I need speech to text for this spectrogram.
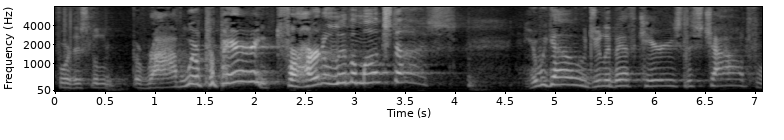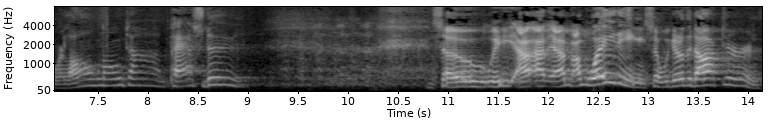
for this little arrival. We were preparing for her to live amongst us. Here we go. Julie Beth carries this child for a long, long time, past due. so we, I, am waiting. So we go to the doctor, and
